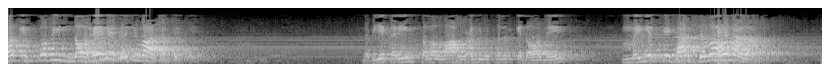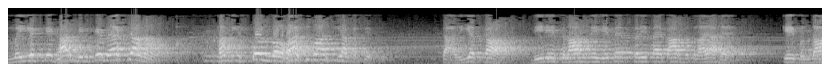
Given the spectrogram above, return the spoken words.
ہم اس کو بھی نوہے میں سے شمار کرتے تھے۔ نبی کریم صلی اللہ علیہ وسلم کے دور میں میت کے گھر جمع ہو جانا، میت کے گھر مل کے بیٹھ جانا، ہم اس کو لوہا شمار کیا کرتے تھے۔ تعزیت کا دین اسلام نے یہ طریقہ کار بتلایا ہے کہ بندہ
